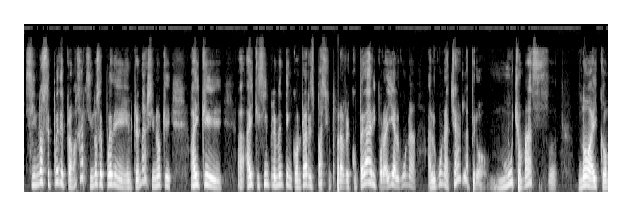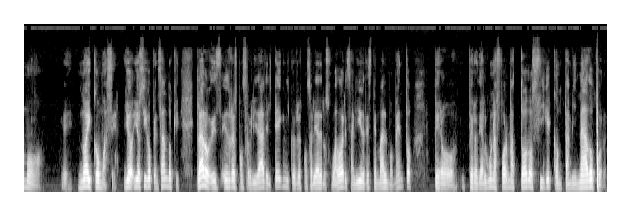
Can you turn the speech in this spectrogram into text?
si no se puede trabajar, si no se puede entrenar, sino que hay que, hay que simplemente encontrar espacio para recuperar y por ahí alguna, alguna charla, pero mucho más uh, no hay cómo, eh, no hay cómo hacer. Yo, yo sigo pensando que, claro, es, es, responsabilidad del técnico, es responsabilidad de los jugadores salir de este mal momento, pero, pero de alguna forma todo sigue contaminado por,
